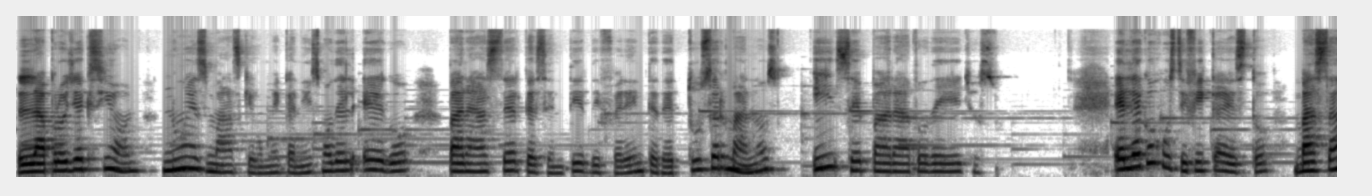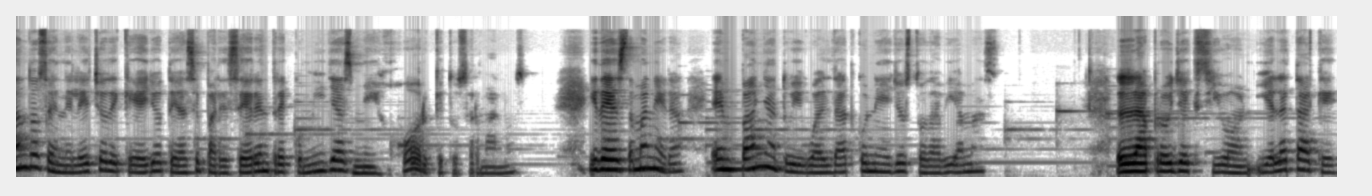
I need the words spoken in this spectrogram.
La proyección no es más que un mecanismo del ego para hacerte sentir diferente de tus hermanos y separado de ellos. El ego justifica esto basándose en el hecho de que ello te hace parecer, entre comillas, mejor que tus hermanos. Y de esta manera empaña tu igualdad con ellos todavía más. La proyección y el ataque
